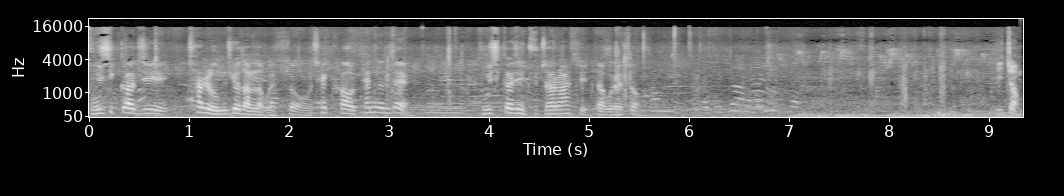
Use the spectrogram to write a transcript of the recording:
2시까지 차를 움직여 달라고 했어. 체크아웃 했는데 2시까지 주차를 할 수 있다고 그래서 이쪽.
